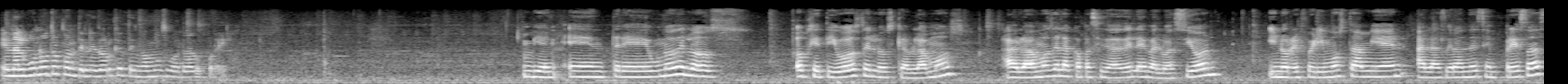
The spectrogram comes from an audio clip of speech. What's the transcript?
en algún otro contenedor que tengamos guardado por ahí. Bien, entre uno de los objetivos de los que hablamos, hablamos de la capacidad de la evaluación y nos referimos también a las grandes empresas.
